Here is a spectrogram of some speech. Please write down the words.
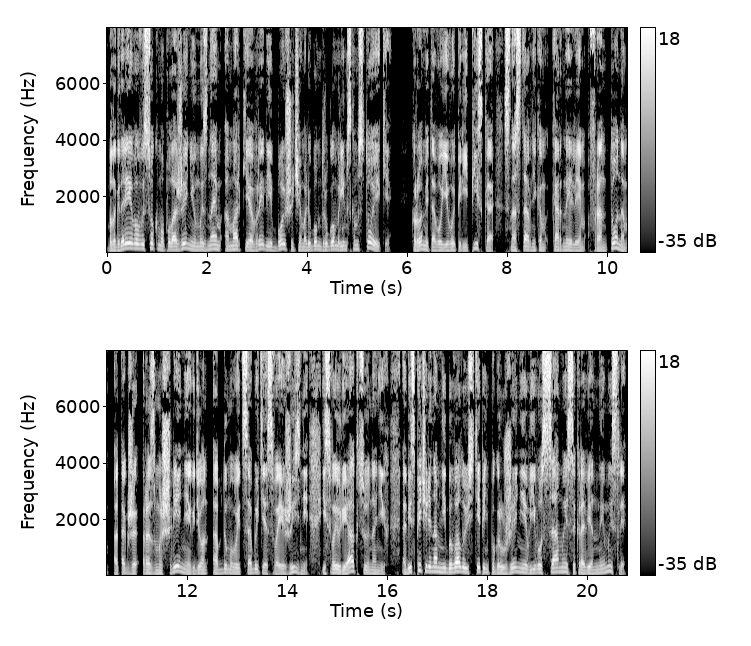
Благодаря его высокому положению мы знаем о Марке Аврелии больше, чем о любом другом римском стоике. Кроме того, его переписка с наставником Корнелием Фронтоном, а также размышления, где он обдумывает события своей жизни и свою реакцию на них, обеспечили нам небывалую степень погружения в его самые сокровенные мысли.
